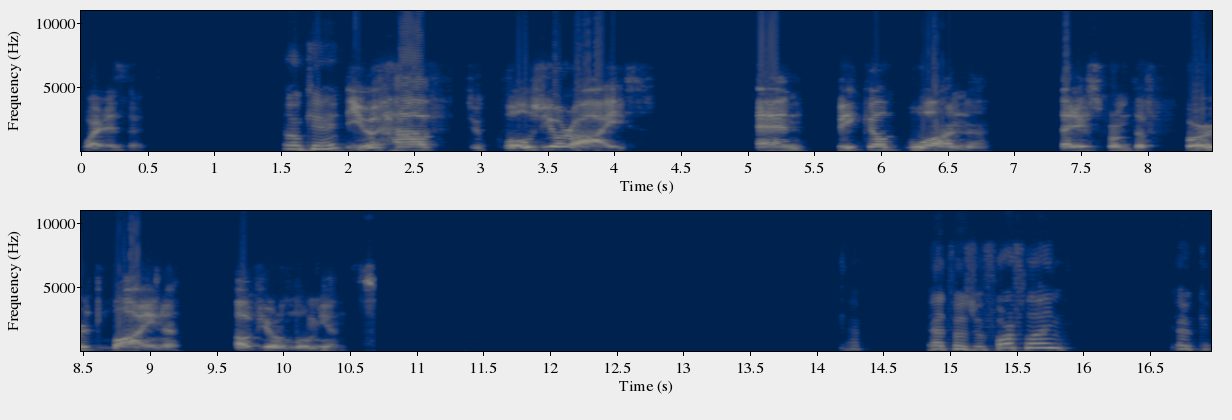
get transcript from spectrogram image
Where is it? Okay. You have to close your eyes and pick up one that is from the third line of your Loomians. That was the fourth line? Okay.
